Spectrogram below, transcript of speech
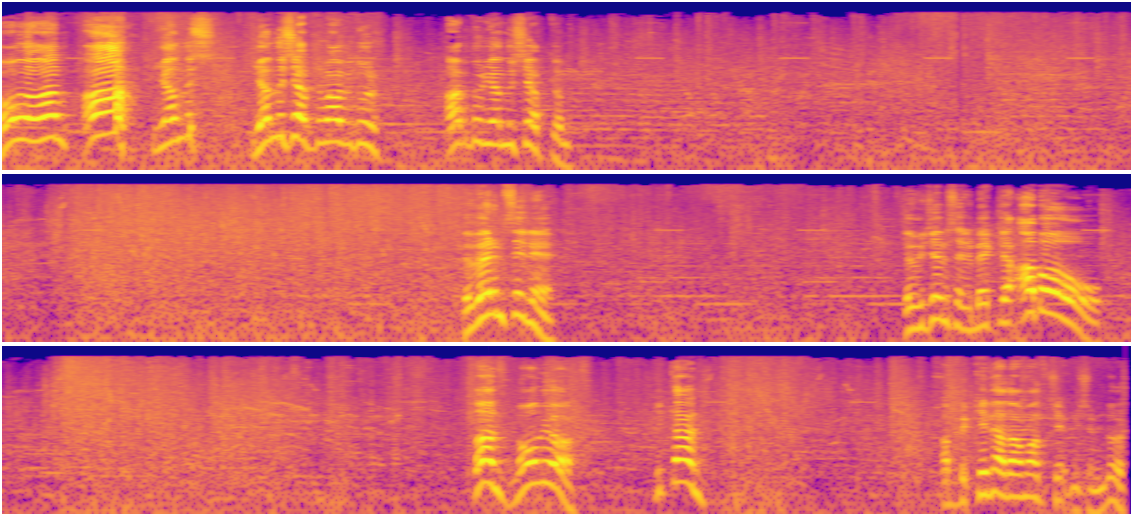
Ne oluyor lan? Ah! Yanlış. Yanlış yaptım abi dur. Abi dur yanlış yaptım. Döverim seni. Döveceğim seni bekle. Abo! Lan ne oluyor? Git lan. Abi kendi adam atacakmışım dur.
